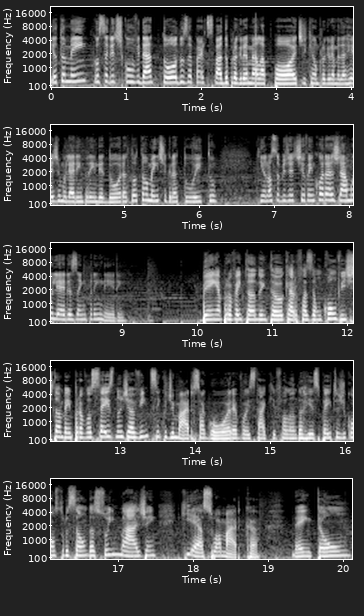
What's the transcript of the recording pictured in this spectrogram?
Eu também gostaria de convidar todos a participar do programa Ela Pode, que é um programa da Rede Mulher Empreendedora, totalmente gratuito. E o nosso objetivo é encorajar mulheres a empreenderem. Bem, aproveitando então, eu quero fazer um convite também para vocês no dia 25 de março agora. Vou estar aqui falando a respeito de construção da sua imagem, que é a sua marca. Né? Então,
